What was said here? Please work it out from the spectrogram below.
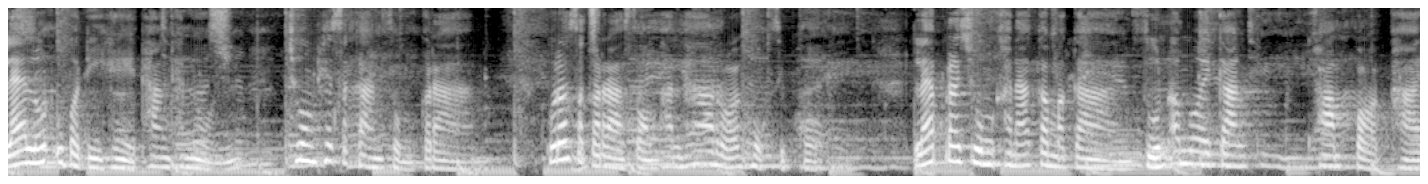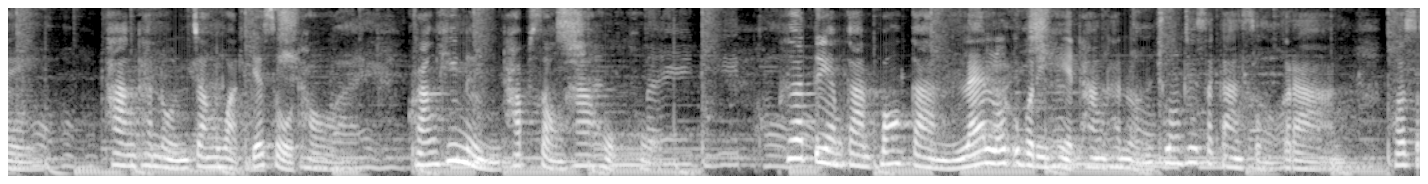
และลดอุบัติเหตุทางถนน ช่วงเทศกาลสงกรานต์พุทธศักราช 2566 และประชุมคณะกรรมการ ศูนย์อำนวยการความปลอดภัย ทางถนนจังหวัดยโสธรครั้งที่1ทับ2566 เพื่อเตรียมการป้องกันและลดอุบัติเหตุทางถนนช่วงเทศกาลสงกรานต์พศ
